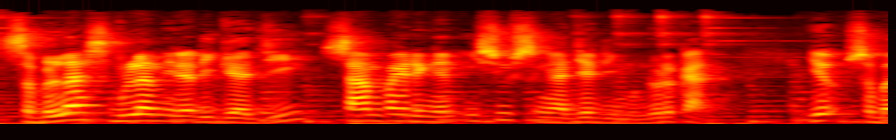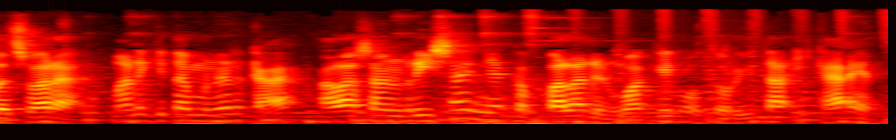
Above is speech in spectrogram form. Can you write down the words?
11 bulan tidak digaji sampai dengan isu sengaja dimundurkan. Yuk Sobat Suara, mari kita menerka alasan resignnya Kepala dan Wakil Otorita IKN.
